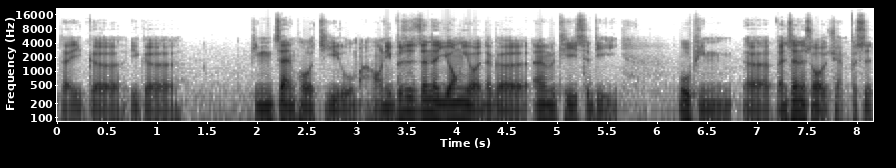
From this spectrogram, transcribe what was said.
的一个一个凭证或记录嘛？哦，你不是真的拥有这个 NFT 实体物品呃本身的所有权，不是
